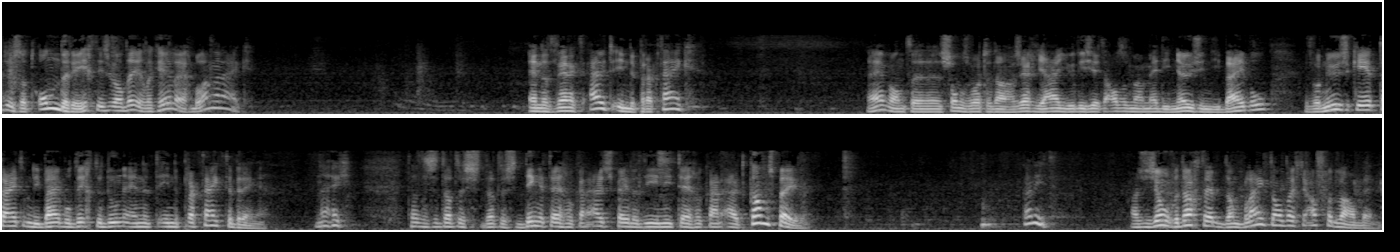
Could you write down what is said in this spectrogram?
dus dat onderricht is wel degelijk heel erg belangrijk. En dat werkt uit in de praktijk. want uh, soms wordt er dan gezegd, ja, jullie zitten altijd maar met die neus in die Bijbel. Het wordt nu eens een keer tijd om die Bijbel dicht te doen en het in de praktijk te brengen. Nee, dat is, dat is, dat is dingen tegen elkaar uitspelen die je niet tegen elkaar uit kan spelen. Kan niet. Als je zo'n gedachte hebt, dan blijkt al dat je afgedwaald bent.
